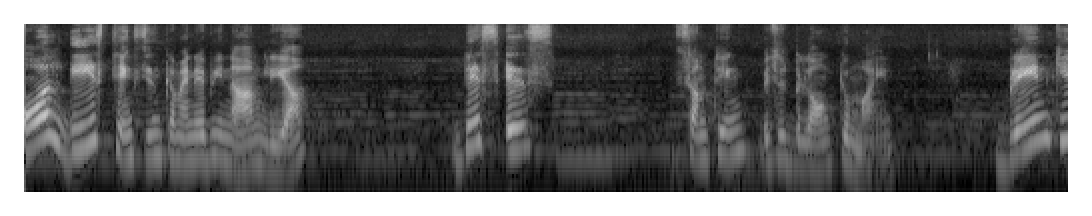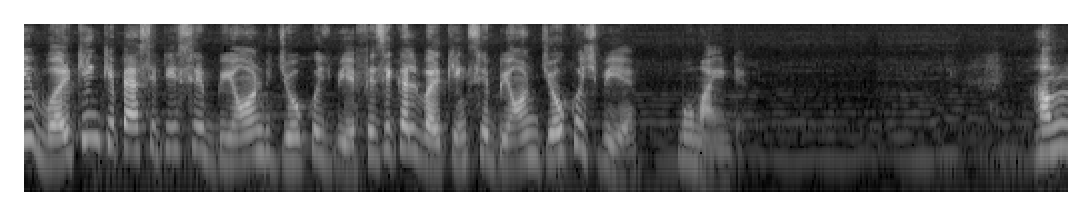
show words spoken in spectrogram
آل دیز تھنگس جن کا میں نے بھی نام لیا this is something which is belong to mind brain کی ورکنگ کیپیسٹی سے بیونڈ جو کچھ بھی ہے فزیکل ورکنگ سے بیونڈ جو کچھ بھی ہے وہ مائنڈ ہے ہم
